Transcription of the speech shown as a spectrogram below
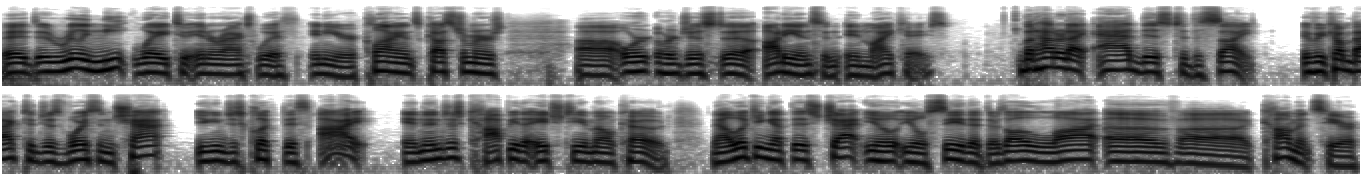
It's a really neat way to interact with any of your clients, customers, uh, or, or just uh, audience in, in my case. But how did I add this to the site? If we come back to just voice and chat, you can just click this I and then just copy the HTML code. Now, looking at this chat, you'll you'll see that there's a lot of uh, comments here,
